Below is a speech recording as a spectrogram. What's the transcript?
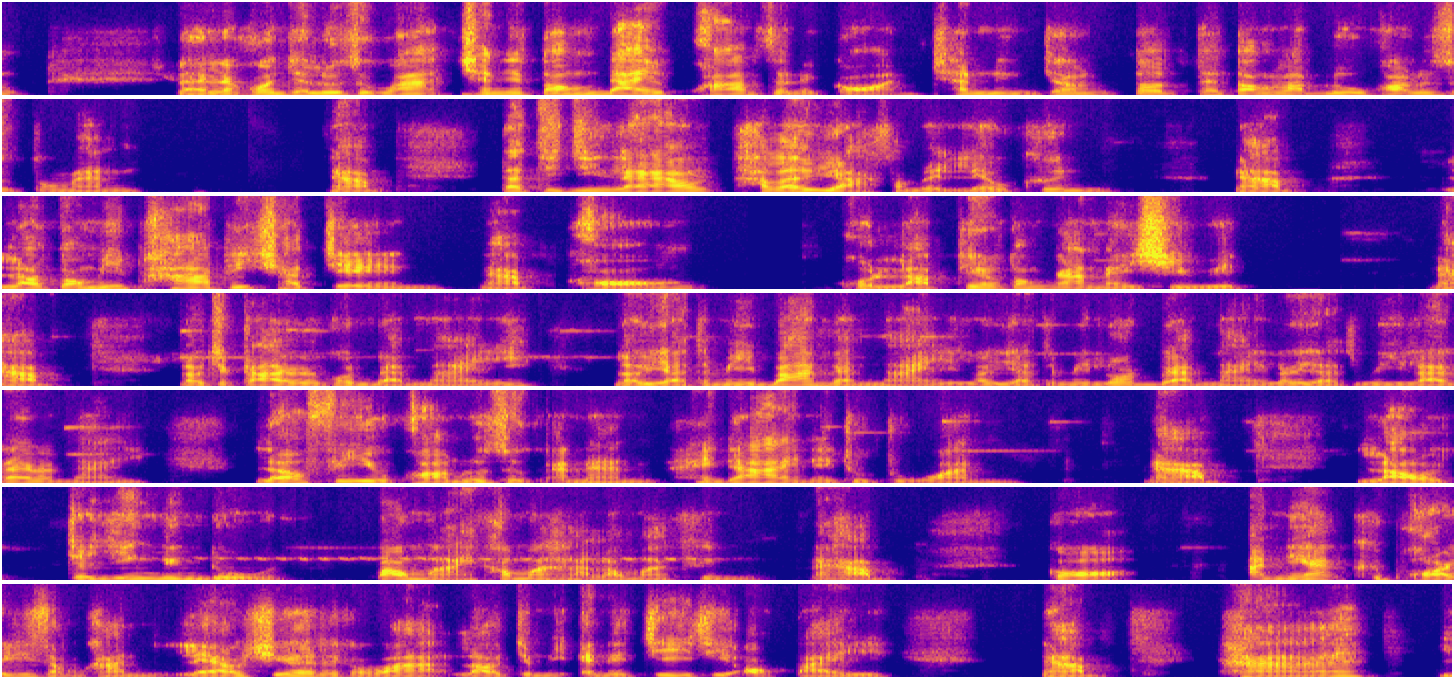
หลายหลายคนจะรู้สึกว่า ฉันจะต้องได้ความสำเร็จก่อนฉันหนึ่งจะจะต้องรับรู้ความรู้สึกตรงนั้นนะครับ แต่จริงๆแล้วถ้าเราอยากสำเร็จเร็วขึ้นนะครับ เราต้องมีภาพที่ชัดเจนนะครับของผลลัพธ์ที่เราต้องการในชีวิตนะครับ เราจะกลายเป็นคนแบบไหน เราอยากจะมีบ้านแบบไหน เราอยากจะมีรถแบบไหน เราอยากจะมีรายได้แบบไหน แล้วฟีลความรู้สึกอันนั้นให้ได้ในทุกๆวัน นะครับ เราจะยิ่งดึงดูดเป้าหมายเข้ามาหาเรามากขึ้นนะครับ ก็อันนี้คือพอยที่สำคัญแล้วเชื่อเลยครับว่าเราจะมี energy ที่ออกไปนะครับหา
